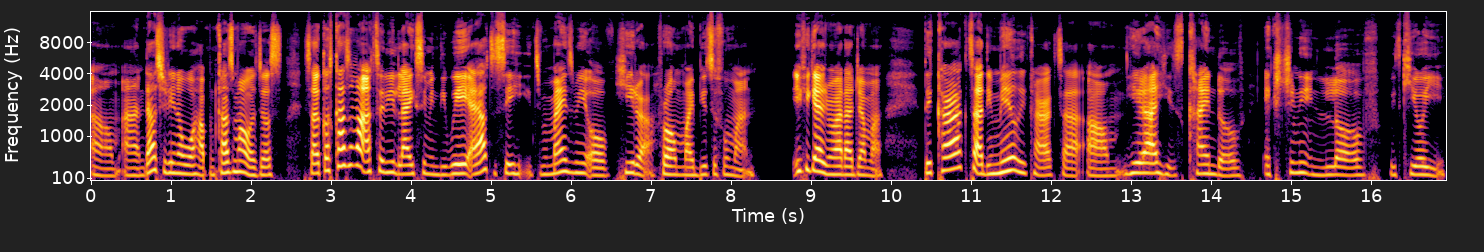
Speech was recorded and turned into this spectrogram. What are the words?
Um, and that's really not what happened. Kazuma was just so because Kazuma actually likes him in the way I have to say it reminds me of Hira from My Beautiful Man. If you guys remember that drama, the character, the male character, um, Hira, he's kind of extremely in love with Kiyoi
